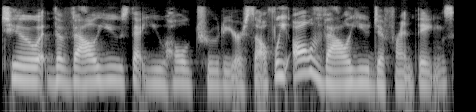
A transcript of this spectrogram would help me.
to the values that you hold true to yourself. We all value different things,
